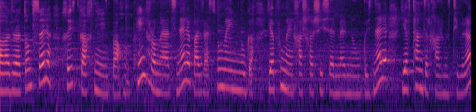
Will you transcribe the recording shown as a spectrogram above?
բաղադրատոմսերը խիստ գաղտնի էին պահում։ Հին հռոմեացիները պատրաստում էին նուգը, եփում էին խաշխաշի սերմերն ու ընկույզները եւ թանձր խառնուրդի վրա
